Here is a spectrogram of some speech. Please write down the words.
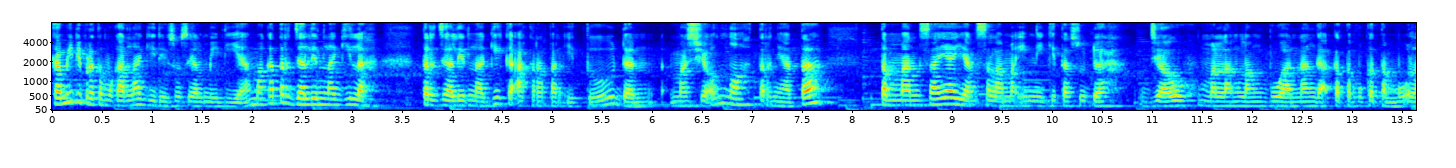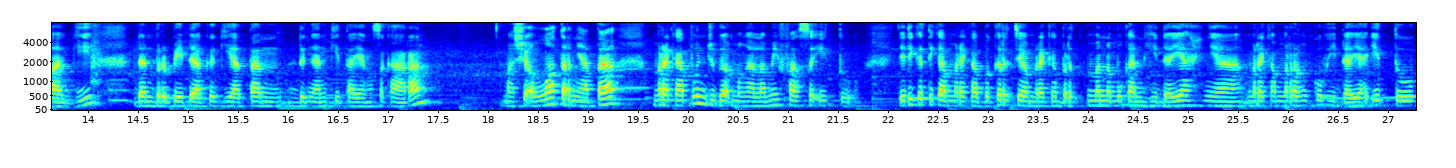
kami dipertemukan lagi di sosial media, maka terjalin lagi lah, terjalin lagi keakraban itu dan masya Allah ternyata teman saya yang selama ini kita sudah jauh melanglang buana nggak ketemu-ketemu lagi dan berbeda kegiatan dengan kita yang sekarang Masya Allah ternyata mereka pun juga mengalami fase itu. Jadi ketika mereka bekerja mereka ber menemukan hidayahnya Mereka merengkuh hidayah itu.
